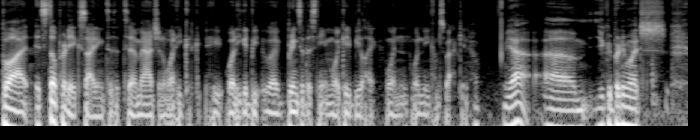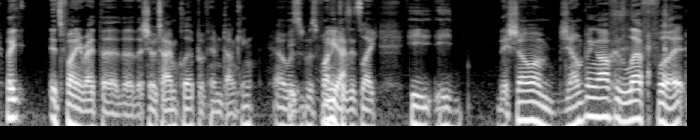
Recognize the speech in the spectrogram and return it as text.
but it's still pretty exciting to to imagine what he could he, what he could be like, bring to this team what could he be like when when he comes back you know Yeah, um, you could pretty much like. It's funny, right? The the, the Showtime clip of him dunking uh, was was funny Yeah. because it's like he he they show him jumping off his left foot,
